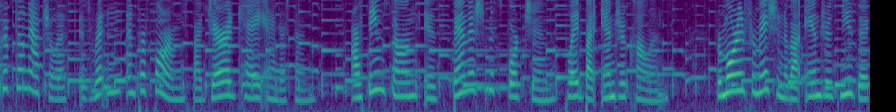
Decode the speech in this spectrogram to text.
Crypto Naturalist is written and performed by Jarod K. Anderson. Our theme song is Banish Misfortune, played by Andrew Collins. For more information about Andrew's music,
